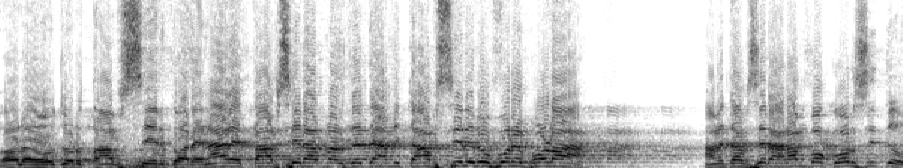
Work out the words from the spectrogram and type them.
বলে, হুজুর তাফসির করেন। আরে, তাফসির আপনার সাথে আমি তাফসিরের উপরে পড়া, আমি তাফসির আরম্ভ করছি তো।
